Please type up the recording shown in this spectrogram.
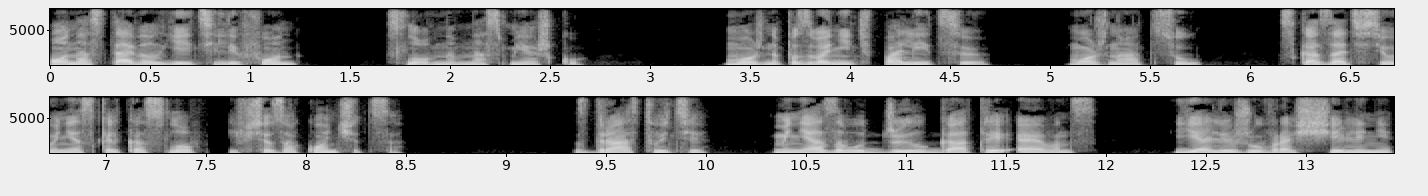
Он оставил ей телефон, словно в насмешку. Можно позвонить в полицию, можно отцу, сказать всего несколько слов, и все закончится. «Здравствуйте, меня зовут Джилл Гатри Эванс. Я лежу в расщелине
